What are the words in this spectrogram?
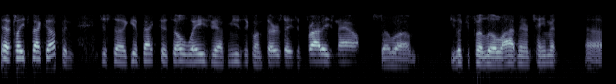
that place back up and just uh, get back to its old ways. We have music on Thursdays and Fridays now, so um, if you're looking for a little live entertainment, uh,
